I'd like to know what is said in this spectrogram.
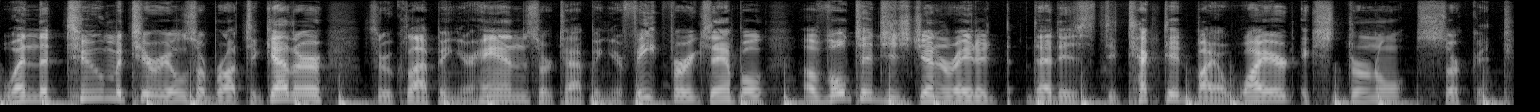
When the two materials are brought together through clapping your hands or tapping your feet, for example, a voltage is generated that is detected by a wired external circuit."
